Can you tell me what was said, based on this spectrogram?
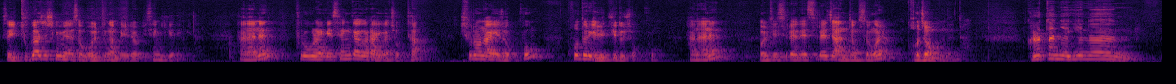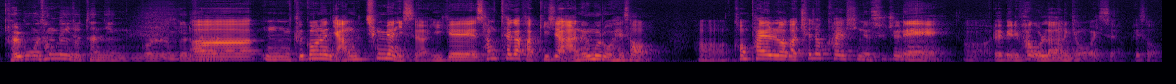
그래서 이 두 가지 측면에서 월등한 매력이 생기게 됩니다. 하나는 프로그램이 생각을 하기가 좋다, 추론하기 좋고 코드를 읽기도 좋고 하나는 멀티스레드의 스레드 안정성을 거저먹는다. 그렇다는 얘기는 결국은 성능이 좋다는 걸로 연결이 되나요? 아, 음, 그거는 양 측면이 있어요. 이게 상태가 바뀌지 않음으로 해서 어, 컴파일러가 최적화할 수 있는 수준의 어, 레벨이 확 올라가는 경우가 있어요. 그래서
